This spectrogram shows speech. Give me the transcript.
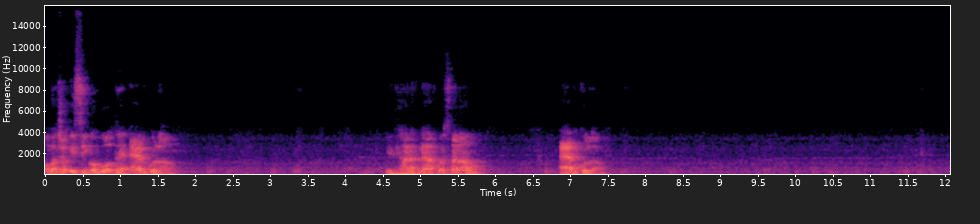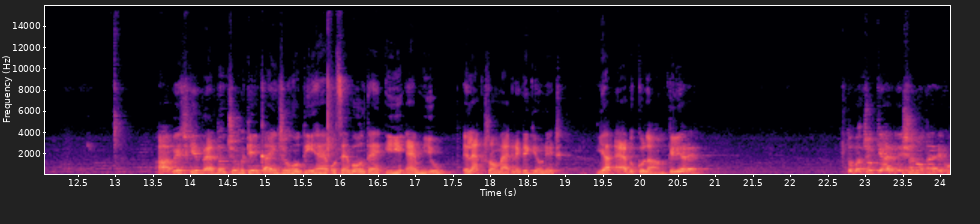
और बच्चों, इसी को बोलते हैं एब गुलाम ये ध्यान रखना है आपको इसका नाम। एब गुलाम आवेश की वैद्युत चुंबकीय इकाई जो होती है, उसे बोलते हैं E M U electromagnetic unit या एब गुलाम क्लियर है? तो बच्चों, क्या रिलेशन होता है? देखो।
